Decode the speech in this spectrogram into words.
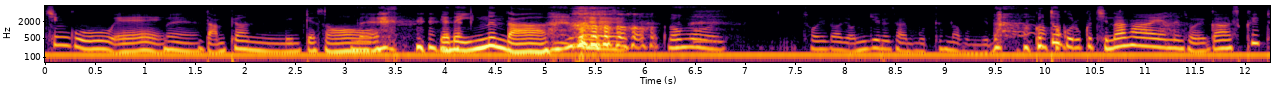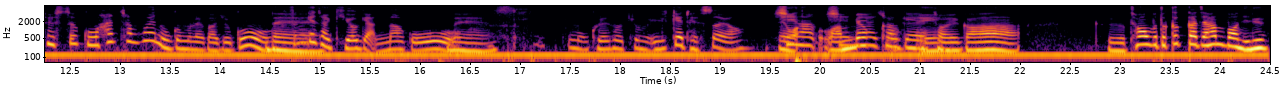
친구의 네. 남편님께서 네. 얘네 읽는다. 네. 너무 저희가 연기를 잘 못했나 봅니다. 그것도 그렇고 지난 화에는 저희가 스크립트를 쓰고 한참 후에 녹음을 해가지고 네. 쓴게 잘 기억이 안 나고 네. 뭐 그래서 좀 읽게 됐어요. 네, 와- 완벽하게. 네. 저희가 그 처음부터 끝까지 한번 읽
